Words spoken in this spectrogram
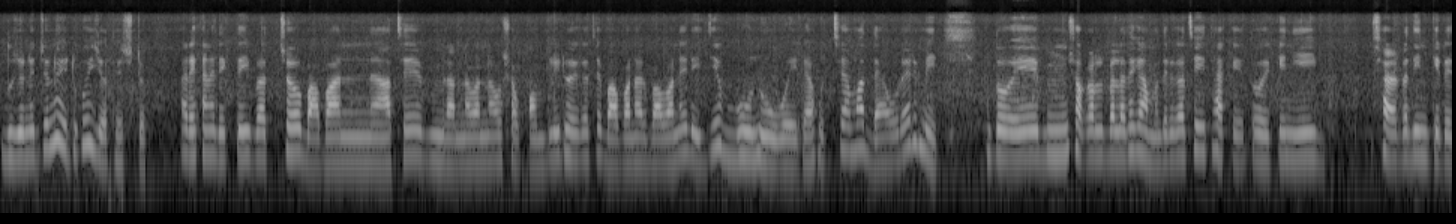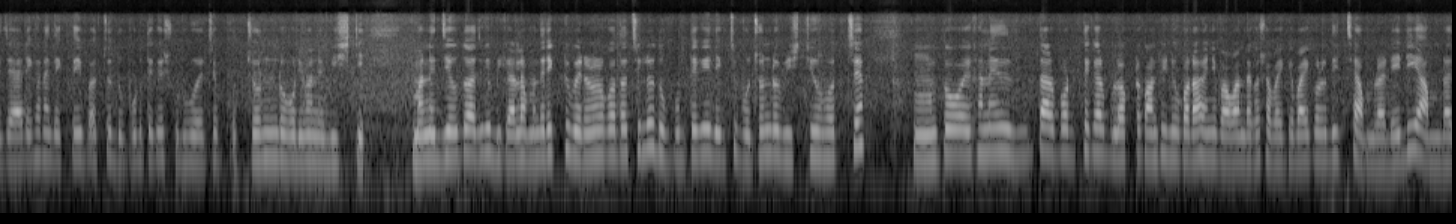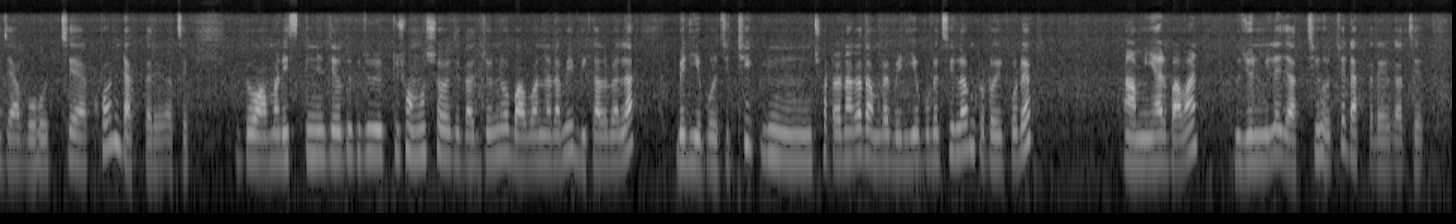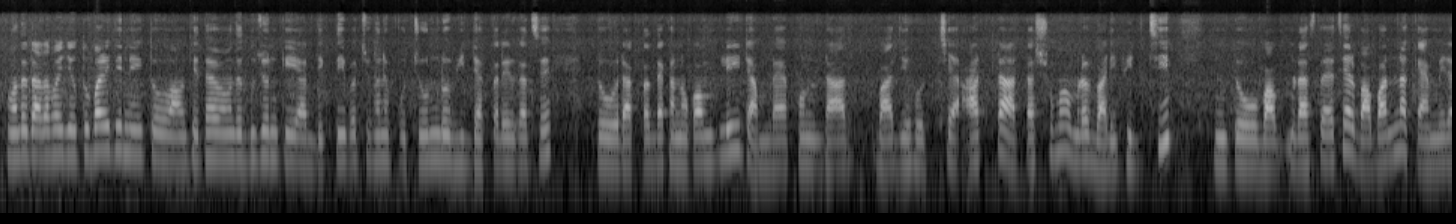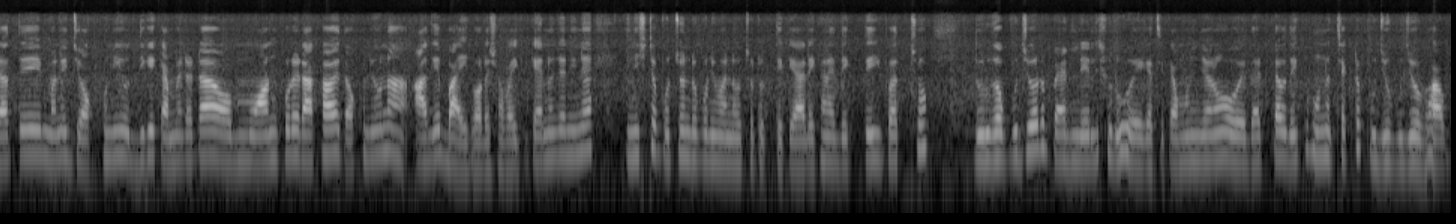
দুজনের জন্য এটুকুই যথেষ্ট। আর এখানে দেখতেই পাচ্ছ বাবান আছে রান্না বান্নাও সব কমপ্লিট হয়ে গেছে। বাবান আর বাবানের এই যে বুনু, এটা হচ্ছে আমার দেওরের মেয়ে। তো এ সকালবেলা থেকে আমাদের কাছেই থাকে, তো একে নিয়েই সারাটা দিন কেটে যায়। আর এখানে দেখতেই পাচ্ছ, দুপুর থেকে শুরু হয়েছে প্রচণ্ড পরিমাণে বৃষ্টি। মানে যেহেতু আজকে বিকালে আমাদের একটু বেরোনোর কথা ছিল, দুপুর থেকেই দেখছি প্রচণ্ড বৃষ্টিও হচ্ছে। তো এখানে তারপর থেকে আর ব্লগটা কন্টিনিউ করা হয়নি। বাবান দেখো সবাইকে বাই করে দিচ্ছে। আমরা রেডি আমরা যাব হচ্ছে এখন ডাক্তারের কাছে। তো আমার স্কিনে যেহেতু কিছু একটু সমস্যা হয়েছে, তার জন্য বাবান আর আমি বিকালবেলা বেরিয়ে পড়েছি। ঠিক ছটা নাগাদ আমরা বেরিয়ে পড়েছিলাম টোটোয় করে। আমি আর বাবার দুজন মিলে যাচ্ছি হচ্ছে ডাক্তারের কাছে। আমাদের দাদাভাই যেহেতু বাড়িতে নেই, তো যেতে হবে আমাদের দুজনকে। আর দেখতেই পাচ্ছ এখানে প্রচণ্ড ভিড় ডাক্তারের কাছে। তো ডাক্তার দেখানো কমপ্লিট আমরা এখন রাত বাজে হচ্ছে আটটা, আটটার সময় আমরা বাড়ি ফিরছি। তো রাস্তায় আছে। আর বাবার না ক্যামেরাতে মানে যখনই ওর দিকে ক্যামেরাটা অন করে রাখা হয় তখনইও না আগে বাই করে সবাইকে। কেন জানি না, জিনিসটা প্রচণ্ড পরিমাণে ও ছোটোর থেকে। আর এখানে দেখতেই পাচ্ছ দুর্গাপুজোর প্যান্ডেল শুরু হয়ে গেছে। কেমন যেন ওয়েদারটাও দেখে মনে হচ্ছে একটা পুজো পুজো ভাব।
